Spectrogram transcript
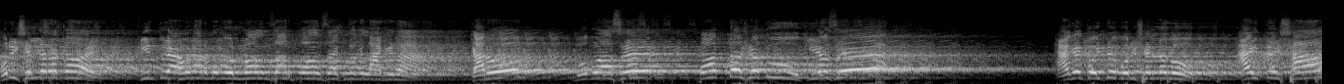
বরিশালিয়ারা কয়, কিন্তু এখন আর মগো লঞ্চ আর পঞ্চ একলগে লাগে না। কারণ মগো আছে পদ্মা সেতু। কি আছে? আগে কইতে বরিশাল লাগো আইতে শাল,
